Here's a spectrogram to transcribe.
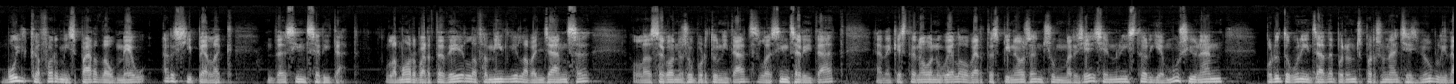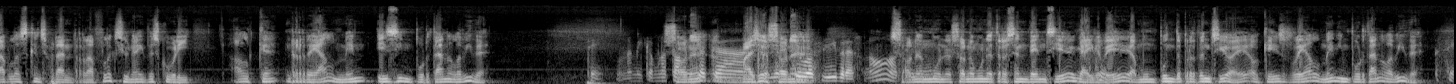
Vull que formis part del meu arxipèlag de sinceritat. L'amor vertader, la família, la venjança, les segones oportunitats, la sinceritat. En aquesta nova novel·la, Albert Espinosa ens submergeix en una història emocionant protagonitzada per uns personatges inoblidables que ens faran reflexionar i descobrir el que realment és important a la vida. Sí, una mica amb la Sona- que, vaja, que sona- els llibres, no? Sona amb, una, sona amb una transcendència gairebé, amb un punt de pretensió, eh? el que és realment important a la vida. Sí,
